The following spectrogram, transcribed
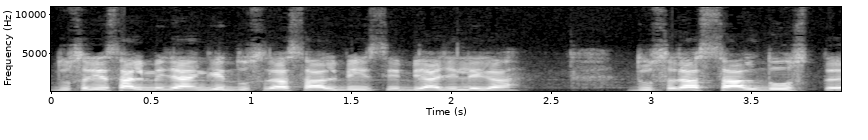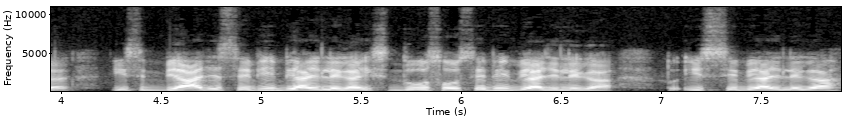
दूसरे साल में जाएँगे, दूसरा साल भी इसे ब्याज लेगा। दूसरा साल दोस्त, इस ब्याज से भी ब्याज लेगा, इस दो सौ से भी ब्याज लेगा। तो इससे ब्याज लेगा,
